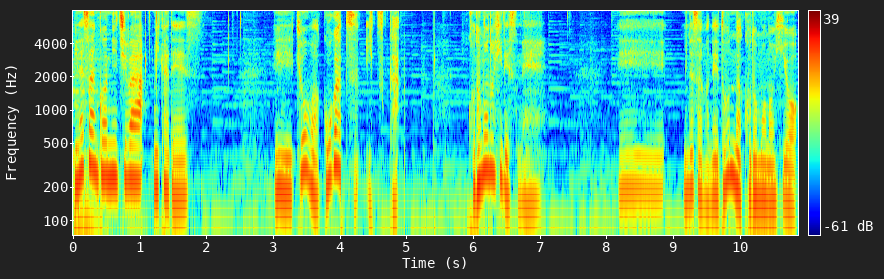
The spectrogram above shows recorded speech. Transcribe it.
皆さんこんにちはミカです、えー、今日は5月5日。子供の日ですね、えー、皆さんはねどんな子供の日を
